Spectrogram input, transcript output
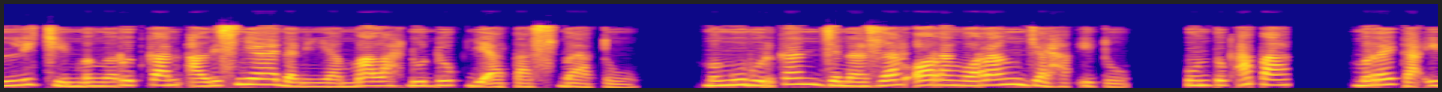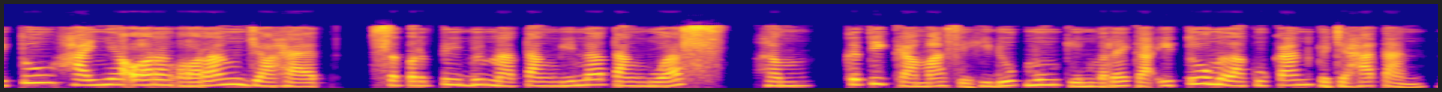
licin mengerutkan alisnya dan ia malah duduk di atas batu. Menguburkan jenazah orang-orang jahat itu. Untuk apa? Mereka itu hanya orang-orang jahat, seperti binatang-binatang buas, hem, ketika masih hidup mungkin mereka itu melakukan kejahatan.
